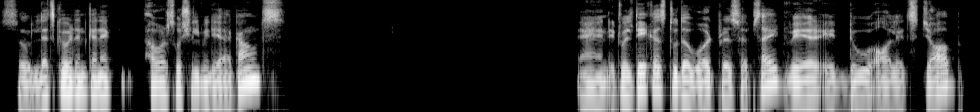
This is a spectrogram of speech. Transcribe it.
So let's go ahead and connect our social media accounts and it will take us to the WordPress website where it do all its job.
